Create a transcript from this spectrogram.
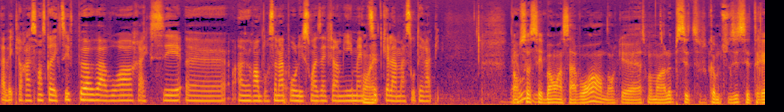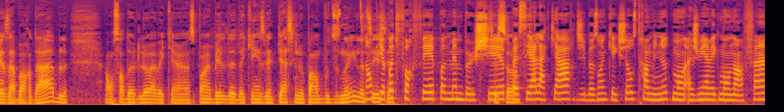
avec leur assurance collective, peuvent avoir accès euh, à un remboursement pour les soins infirmiers, même Ouais. titre que la massothérapie. Donc ça, c'est bon à savoir. Donc euh, à ce moment-là, puis c'est comme tu dis, c'est très abordable. On sort de là avec un, c'est pas un bill de, de 15 000 pièces qui nous pas en bout du nez. Là, Non, tu sais, puis il n'y a pas de forfait, pas de membership. C'est à la carte. J'ai besoin de quelque chose. 30 minutes. Mon, je viens avec mon enfant.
